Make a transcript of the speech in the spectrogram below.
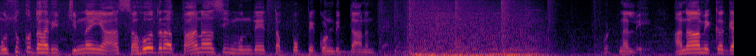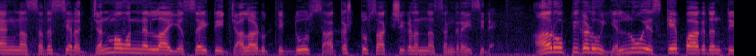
ಮುಸುಕುಧಾರಿ ಚಿನ್ನಯ್ಯ ಸಹೋದರ ತಾನಾಸಿ ಮುಂದೆ ತಪ್ಪೊಪ್ಪಿಕೊಂಡಿದ್ದಾನಂತೆ. ಒಟ್ನಲ್ಲಿ ಅನಾಮಿಕ ಗ್ಯಾಂಗ್ನ ಸದಸ್ಯರ ಜನ್ಮವನ್ನೆಲ್ಲ ಎಸ್ಐಟಿ ಜಾಲಾಡುತ್ತಿದ್ದು ಸಾಕಷ್ಟು ಸಾಕ್ಷಿಗಳನ್ನ ಸಂಗ್ರಹಿಸಿದೆ. ಆರೋಪಿಗಳು ಎಲ್ಲೂ ಎಸ್ಕೇಪ್ ಆಗದಂತೆ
